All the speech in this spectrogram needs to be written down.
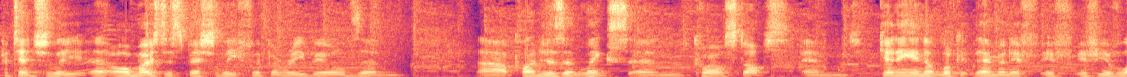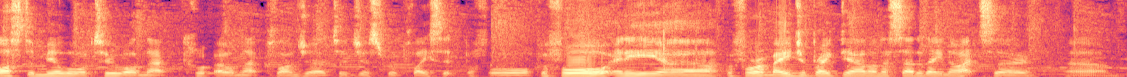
potentially, uh, or most especially, flipper rebuilds and uh, plungers and links and coil stops, and getting in a look at them. And if, if, if you've lost a mil or two on that on that plunger, to just replace it before before any uh, before a major breakdown on a Saturday night. So. Um,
